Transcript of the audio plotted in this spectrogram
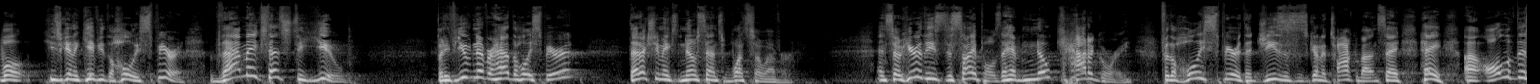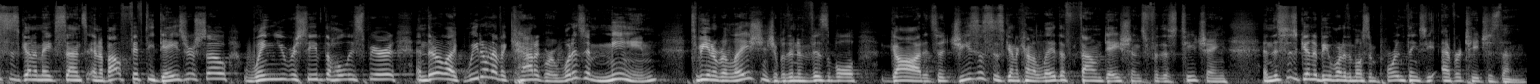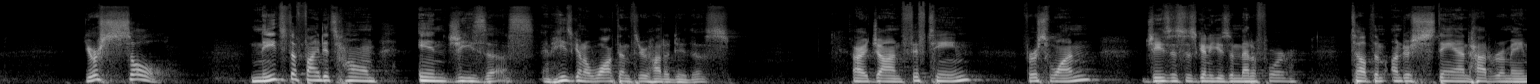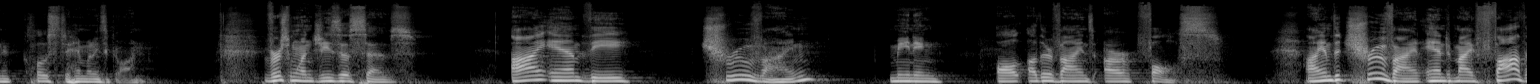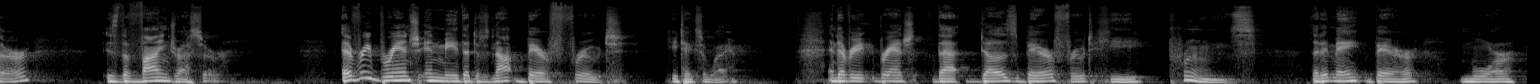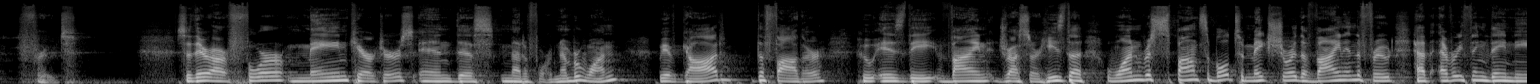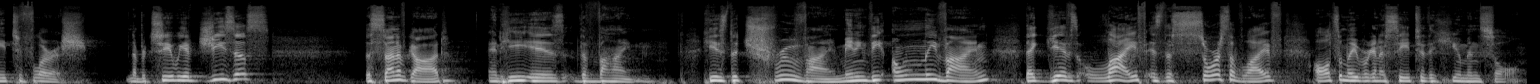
well, He's going to give you the Holy Spirit. That makes sense to you. But if you've never had the Holy Spirit, that actually makes no sense whatsoever. And so here are these disciples. They have no category for the Holy Spirit that Jesus is going to talk about and say, hey, uh, all of this is going to make sense in about 50 days or so when you receive the Holy Spirit. And they're like, we don't have a category. What does it mean to be in a relationship with an invisible God? And so Jesus is going to kind of lay the foundations for this teaching. And this is going to be one of the most important things he ever teaches them. Your soul needs to find its home in Jesus. And he's going to walk them through how to do this. All right, John 15, verse 1, Jesus is going to use a metaphor to help them understand how to remain close to him when he's gone. Verse 1, Jesus says, I am the true vine, meaning all other vines are false. I am the true vine, and my Father is the vine dresser. Every branch in me that does not bear fruit, he takes away. And every branch that does bear fruit, he prunes, that it may bear more fruit. So there are four main characters in this metaphor. Number one, we have God, the Father, who is the vine dresser. He's the one responsible to make sure the vine and the fruit have everything they need to flourish. Number two, we have Jesus, the Son of God, and he is the vine. He is the true vine, meaning the only vine that gives life, is the source of life. Ultimately, we're going to see to the human soul.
